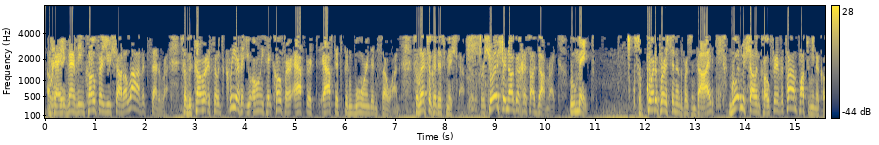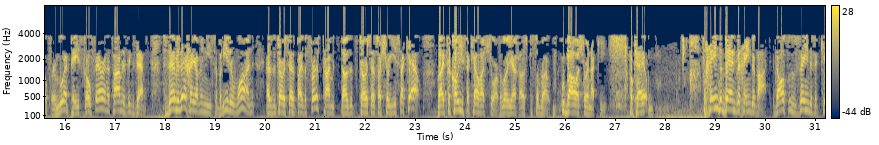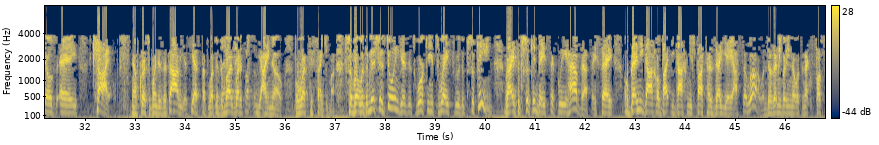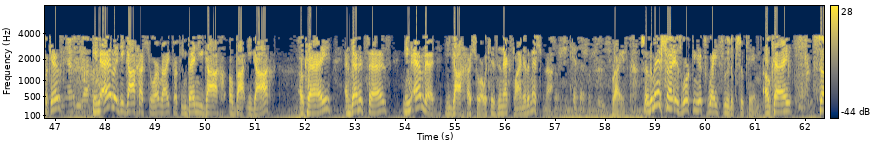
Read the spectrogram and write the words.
Okay, then vim kofar yushad alav, etc. So the so it's clear that you only pay kofar after after it's been warned and so on. So let's look at this Mishnah. Adam, right? Who made so caught a person and the person died. Muad mishalim kofer, v'tam patumina kofer. Muad pays kofer and the time is exempt. But either one, as the Torah says, by the first time it does it, the Torah says hashor yisakel. Right? So call yisakel hashor. V'lo yechal spesaro. Ubal hashor naki. Okay. V'chein beben, v'chein bebat. It's also the same if it kills a child. Now, of course, the point is it's obvious, yes, but what the But what, it's, yeah, I know, but what's the psychema? So, but what the Mishnah is doing is it's working its way through the psukim, right? The psukim basically have that. They say, "O ben yigach, o bat yigach, mishpat hazeh yeyaselo." And does anybody know what the next pasuk is? Im eved yigach ashur, right? So it's im ben yigach, o bat yigach. Okay, and then it says. Im Eved Yigach Hashur, which is the next line of the Mishnah. Right. So the Mishnah is working its way through the psukim. Okay. So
